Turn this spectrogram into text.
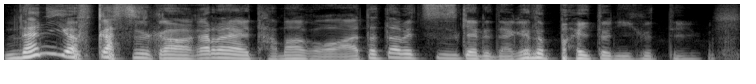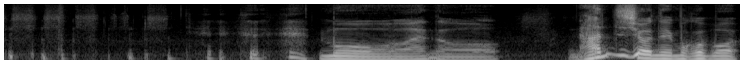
何が孵化するかわからない卵を温め続けるだけのバイトに行くっていう。もう、あの、何でしょうね、もう、もう、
